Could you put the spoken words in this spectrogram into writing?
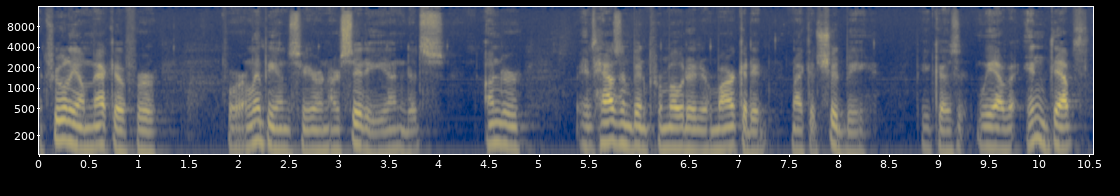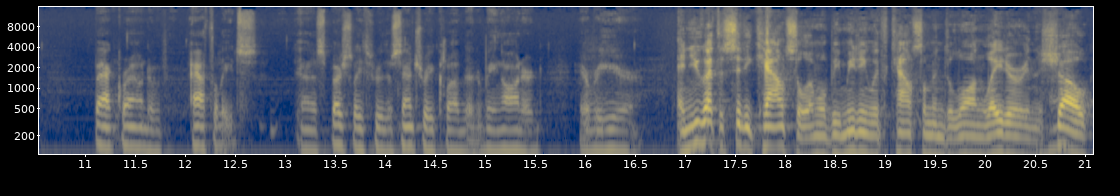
a, truly a mecca for, for Olympians here in our city, and it's under, it hasn't been promoted or marketed like it should be because we have an in depth background of athletes, and especially through the Century Club that are being honored every year. And you got the city council, and we'll be meeting with Councilman DeLong later in the mm-hmm. show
